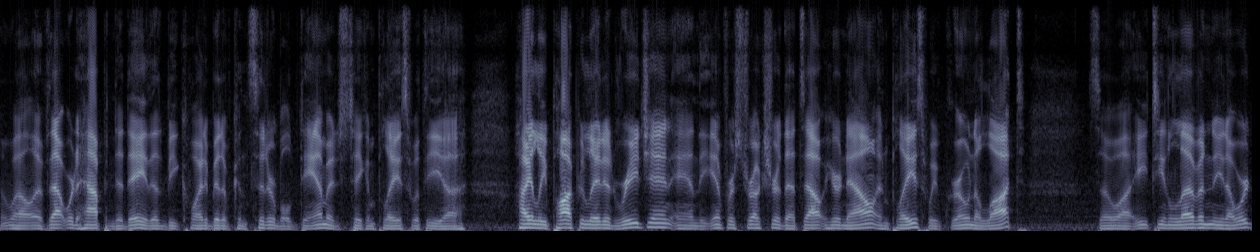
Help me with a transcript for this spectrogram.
well, if that were to happen today, there'd be quite a bit of considerable damage taking place with the uh, highly populated region and the infrastructure that's out here now in place. We've grown a lot. So 1811, uh, you know, we're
